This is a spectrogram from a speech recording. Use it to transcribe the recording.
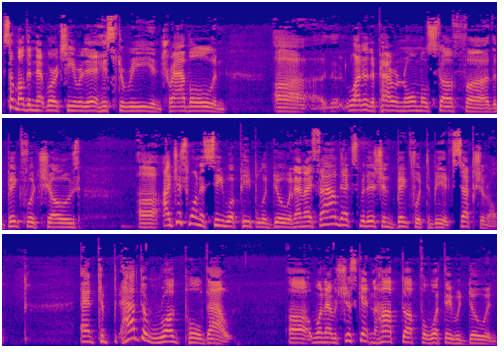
some other networks here or there, history and travel, and uh, a lot of the paranormal stuff, uh, the Bigfoot shows. Uh, I just want to see what people are doing. And I found Expedition Bigfoot to be exceptional. And to have the rug pulled out uh, when I was just getting hopped up for what they were doing,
